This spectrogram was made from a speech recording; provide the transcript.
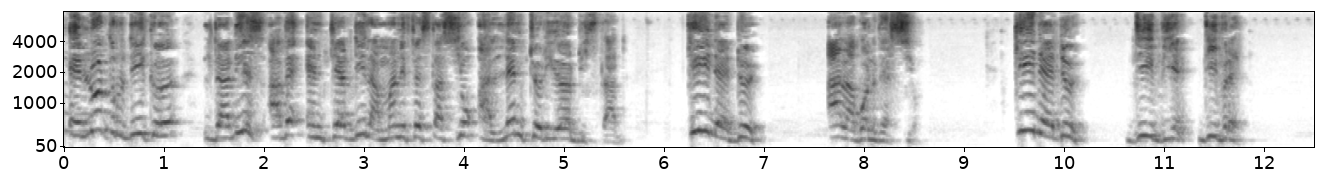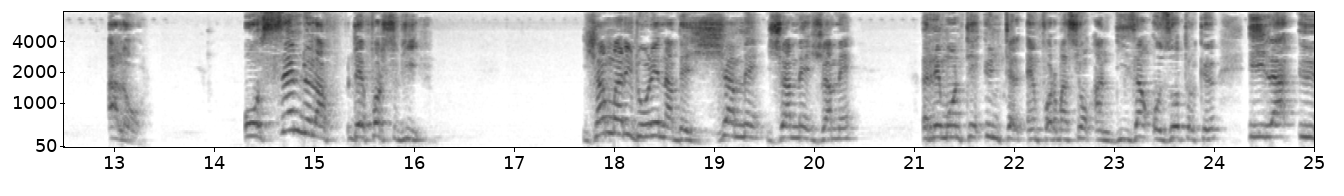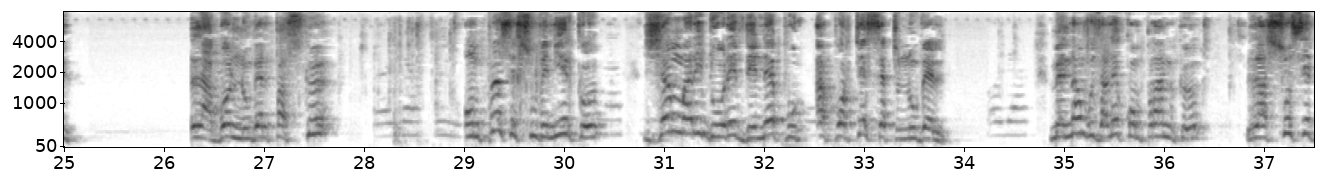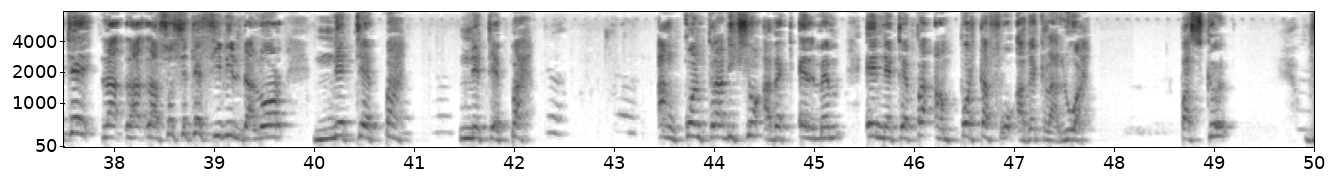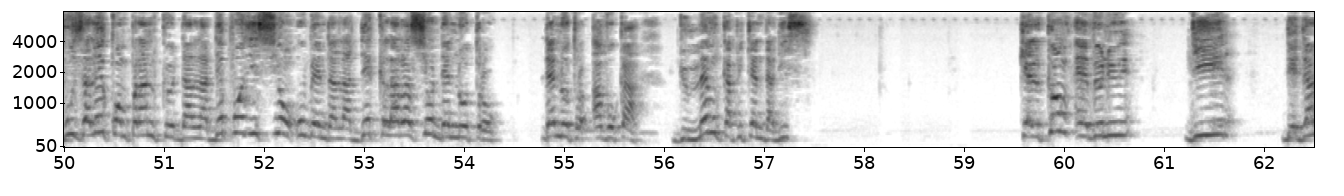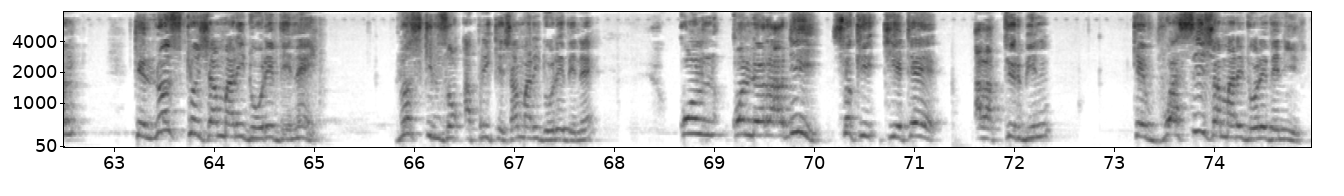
Et l'autre dit que Dadis avait interdit la manifestation à l'intérieur du stade. Qui des deux a la bonne version? Qui des deux dit bien, dit vrai? Alors, au sein des forces vives, Jean-Marie Doré n'avait jamais, jamais, jamais remonté une telle information en disant aux autres qu'il a eu la bonne nouvelle parce que on peut se souvenir que Jean-Marie Doré venait pour apporter cette nouvelle. Maintenant, vous allez comprendre que la société, la, société civile d'alors n'était pas, n'était pas en contradiction avec elle-même et n'était pas en porte-à-faux avec la loi. Parce que vous allez comprendre que dans la déposition ou bien dans la déclaration d'un autre, autre avocat du même capitaine Dadis, quelqu'un est venu dire dedans que lorsque Jean-Marie Doré venait, lorsqu'ils ont appris que Jean-Marie Doré venait, qu'on leur a dit, ceux qui, qui, étaient à la turbine, que voici Jean-Marie Doré venir.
